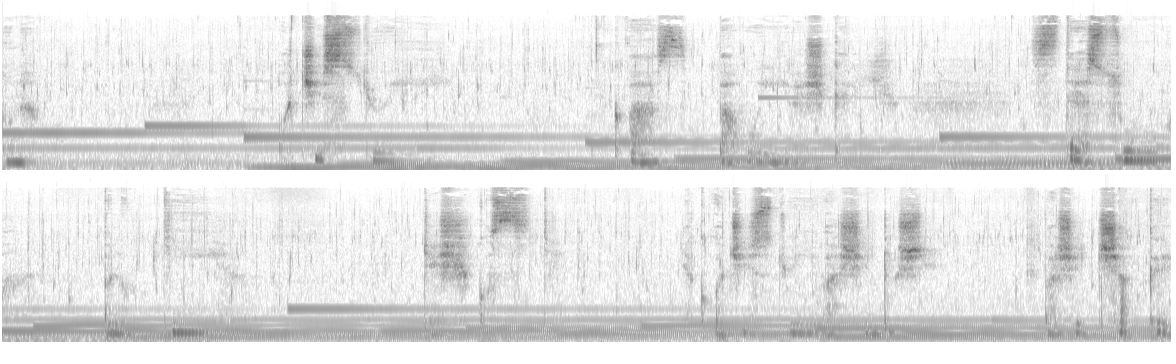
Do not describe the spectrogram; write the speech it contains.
tunelu očistují, jak vás bavují veškerých stresů, pnutí, těžkosti, jak očistují vaši duši, vaše čakry.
